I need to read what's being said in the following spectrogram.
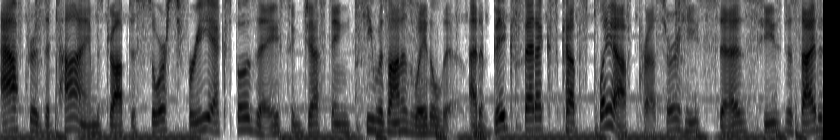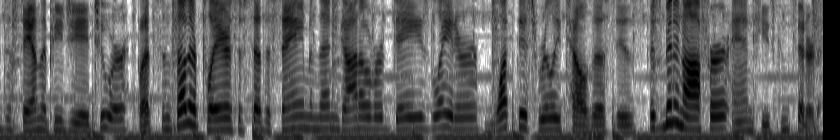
after the Times dropped a source-free expose suggesting he was on his way to LIV. At a big FedEx Cups playoff presser, he says he's decided to stay on the PGA Tour, but since other players have said the same and then gone over days later, what this really tells us is there's been an offer and he's considered it.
